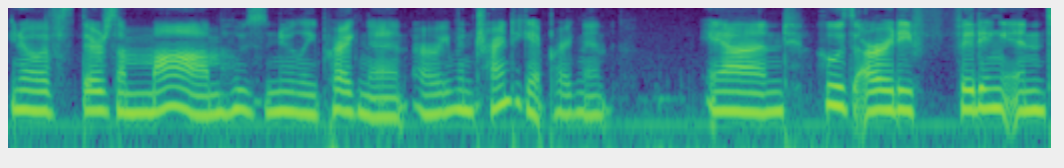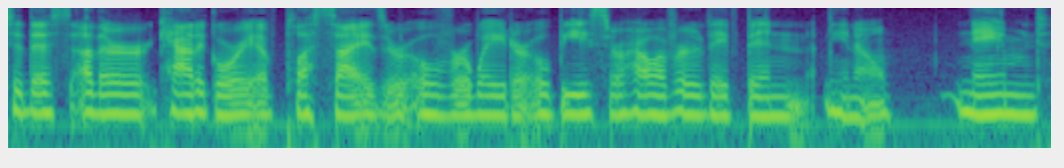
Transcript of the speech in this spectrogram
you know, if there's a mom who's newly pregnant or even trying to get pregnant, and who's already fitting into this other category of plus size or overweight or obese or however they've been, you know, named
